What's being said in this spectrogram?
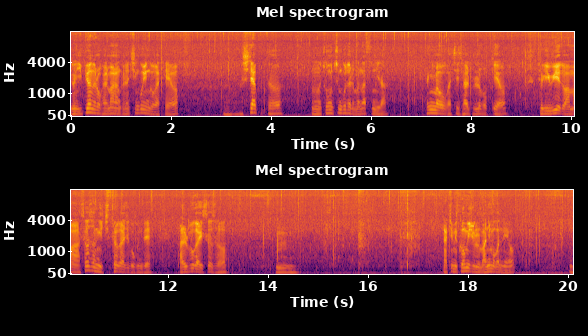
이건 입변으로 갈 만한 그런 친구인 것 같아요. 어, 시작부터 어, 좋은 친구들을 만났습니다. 형님하고 같이 잘 둘러볼게요. 저기 위에도 아마 서성이 짙어 가지고 근데 발부가 있어서 음 아침에 거미줄을 많이 먹었네요. 음.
